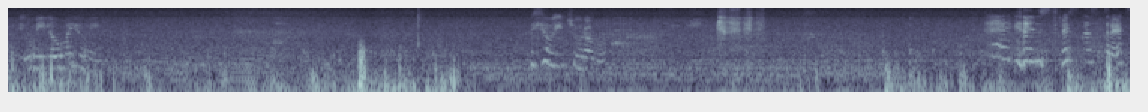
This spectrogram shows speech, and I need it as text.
Hindi umilaw ngayon eh. Mo yung itsura mo. Yan, stress na stress.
